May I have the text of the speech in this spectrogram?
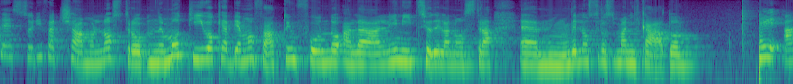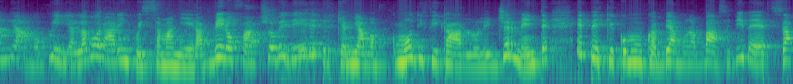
Adesso rifacciamo il nostro motivo che abbiamo fatto in fondo all'inizio della nostra ehm, del nostro smanicato e andiamo quindi a lavorare in questa maniera. Ve lo faccio vedere perché andiamo a modificarlo leggermente e perché comunque abbiamo una base diversa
